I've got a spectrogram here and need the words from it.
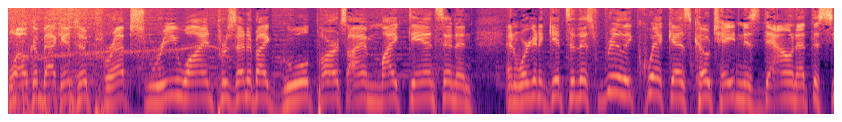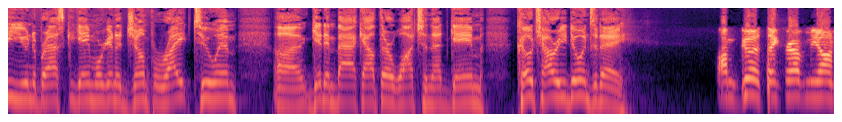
Welcome back into Preps Rewind presented by Gould Parts. I am Mike Danson and and we're going to get to this really quick as Coach Hayden is down at the CU Nebraska game. We're going to jump right to him, uh, get him back out there watching that game. Coach, how are you doing today? I'm good. Thanks for having me on.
